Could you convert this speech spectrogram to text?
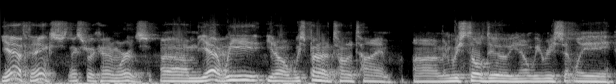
Yeah, thanks. Thanks for the kind words. Um, yeah, we you know we spent a ton of time, um, and we still do. You know, we recently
